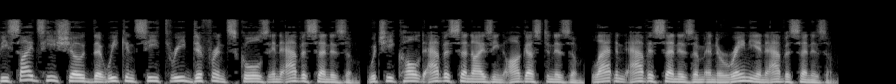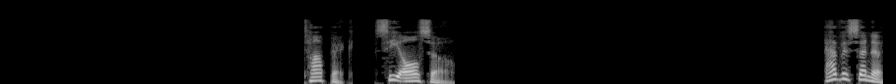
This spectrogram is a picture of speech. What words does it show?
Besides he showed that we can see three different schools in Avicennism, which he called Avicenizing Augustinism, Latin Avicennism and Iranian Avicennism. See also Avicenna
